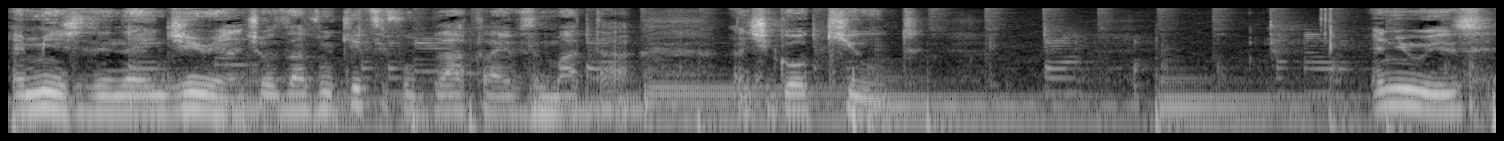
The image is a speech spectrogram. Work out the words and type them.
I mean, she's a Nigerian. She was advocating for Black Lives Matter, and she got killed. Anyways,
